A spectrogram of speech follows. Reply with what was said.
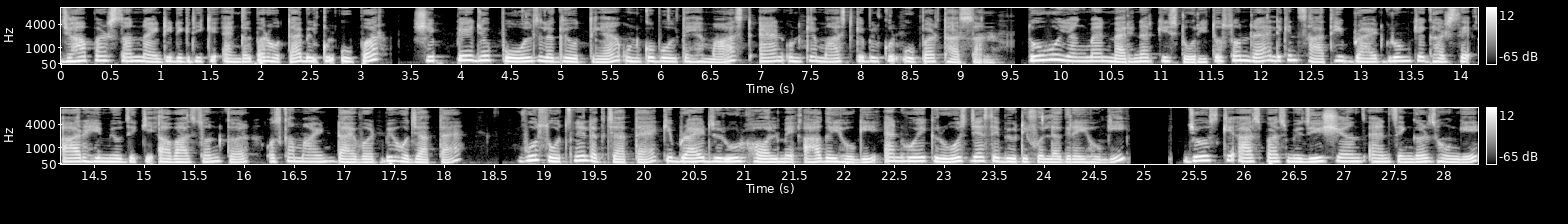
जहाँ पर सन 90 डिग्री के एंगल पर होता है, बिल्कुल ऊपर। शिप पे जो पोल्स लगे होते हैं, उनको बोलते हैं मास्ट, एंड उनके मास्ट के बिल्कुल ऊपर था सन। तो वो यंग मैन मैरिनर की स्टोरी तो सुन रहा है, लेकिन साथ ही ब्राइड ग्रूम के घर से आ रही म्यूज़िक की आवाज़ सुनकर उसका माइंड डाइवर्ट भी हो जाता है। वो सोचने लग जाता है कि ब्राइड ज़रूर हॉल में आ गई होगी एंड वो एक रोज़ जैसे ब्यूटीफुल लग रही होगी। जो उसके आसपास म्यूजिशियंस एंड सिंगर्स होंगे,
